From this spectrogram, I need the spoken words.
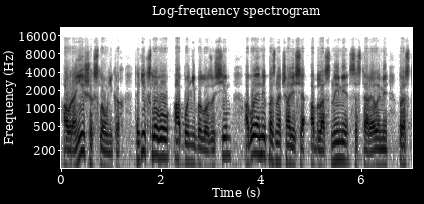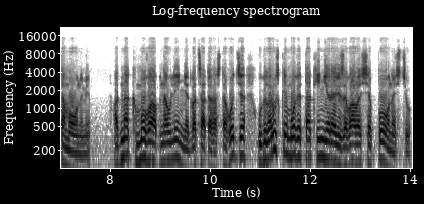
А ў ранейшых слоўніках такіх словаў або не было зусім, або яны пазначаліся абласнымі састарэлымі прастамоўнымі. Аднак мова абнаўлення два стагоддзя ў беларускай мове так і не рэалізавалася поўнасцю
